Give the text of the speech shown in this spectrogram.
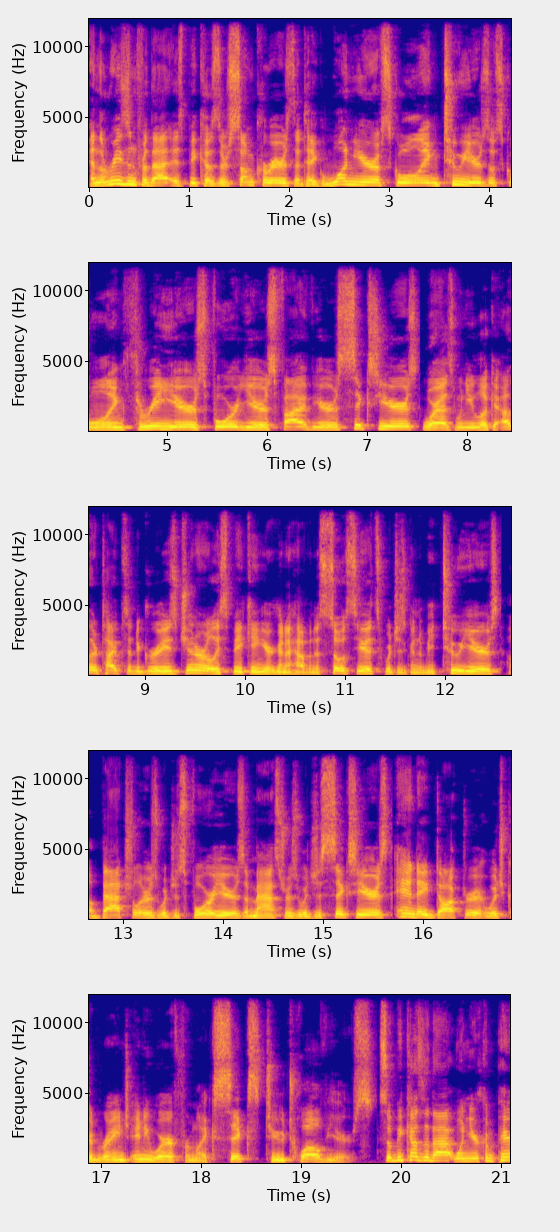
And the reason for that is because there's some careers that take one year of schooling, two years of schooling, three years, four years, five years, six years. Whereas when you look at other types of degrees, generally speaking, you're gonna have an associate's, which is gonna be two years, a bachelor's, which is four years, a master's, which is six years, and a doctorate, which could range anywhere from like six to 12 years. So because of that, when you're comparing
